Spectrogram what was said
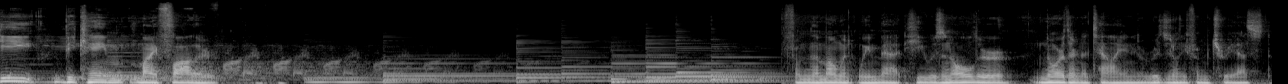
He became my father. From the moment we met, he was an older northern Italian, originally from Trieste.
